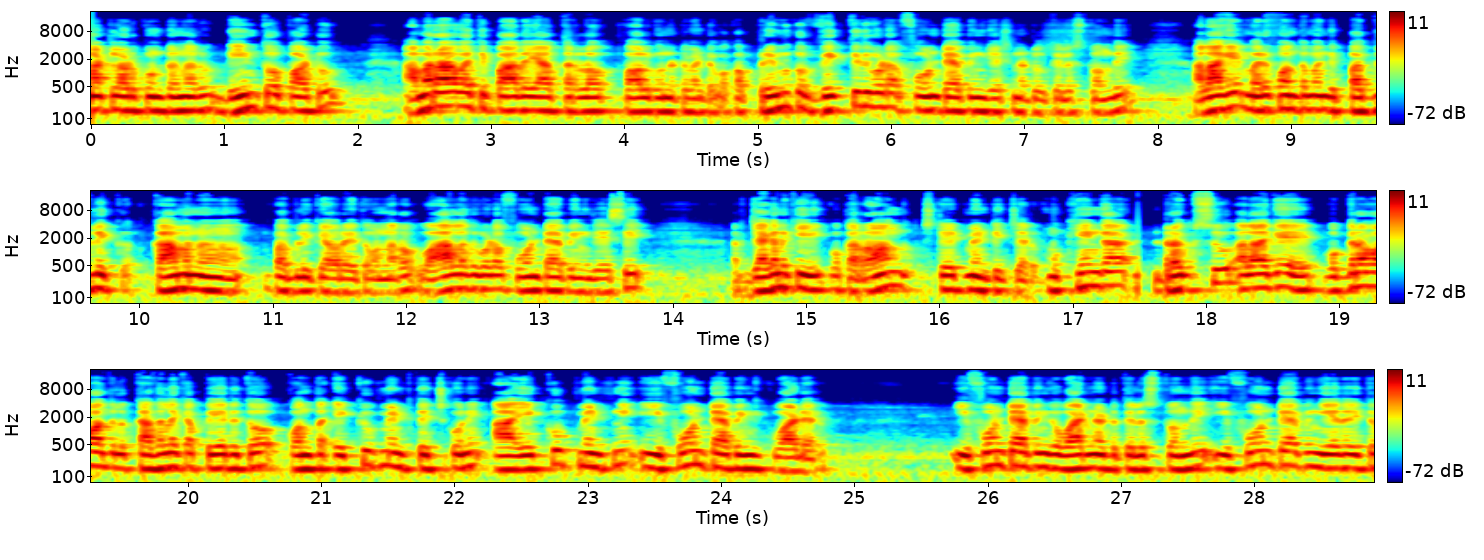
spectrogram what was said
మాట్లాడుకుంటున్నారు? దీంతో పాటు అమరావతి పాదయాత్రలో పాల్గొన్నటువంటి ఒక ప్రముఖ వ్యక్తిది కూడా ఫోన్ ట్యాపింగ్ చేసినట్లు తెలుస్తుంది. అలాగే మరికొంతమంది పబ్లిక్ కామన్ పబ్లిక్ ఎవరైతే ఉన్నారో వాళ్ళది కూడా ఫోన్ ట్యాపింగ్ చేసి జగన్కి ఒక రాంగ్ స్టేట్మెంట్ ఇచ్చారు. ముఖ్యంగా డ్రగ్స్ అలాగే ఉగ్రవాదుల కదలిక పేరుతో కొంత ఎక్విప్మెంట్ తెచ్చుకొని ఆ ఎక్విప్మెంట్ని ఈ ఫోన్ ట్యాపింగ్కి వాడారు. ఈ ఫోన్ ట్యాపింగ్ వాడినట్టు తెలుస్తుంది. ఈ ఫోన్ ట్యాపింగ్ ఏదైతే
